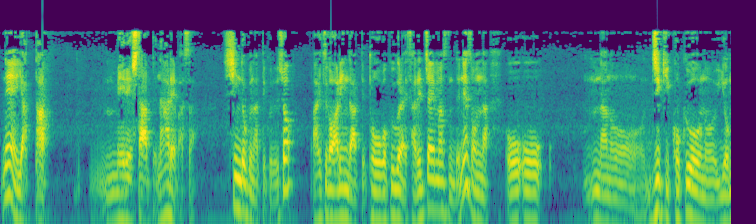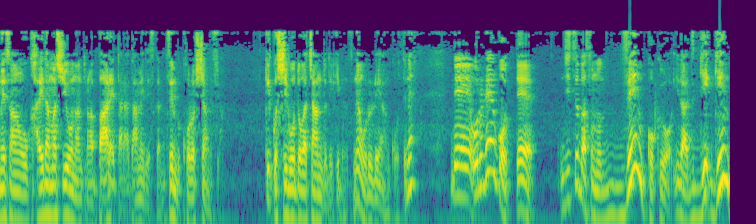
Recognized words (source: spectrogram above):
ね、やった、命令したってなればさ、しんどくなってくるでしょあいつが悪いんだって投獄ぐらいされちゃいますんでね、そんな、お、お、あの、次期国王の嫁さんを替え玉しようなんてのがバレたらダメですから、全部殺しちゃうんですよ。結構仕事がちゃんとできるんですね、オルレアン公ってね。で、オルレアン公って、実はその全国王、いや、現国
